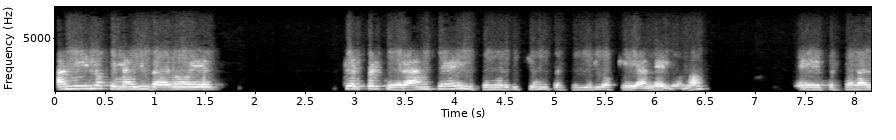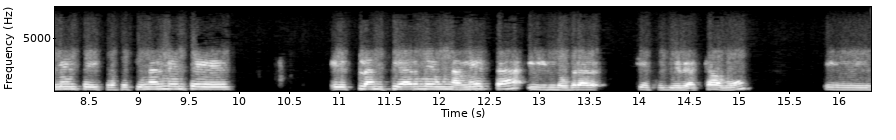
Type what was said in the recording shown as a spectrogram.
a mí lo que me ha ayudado es ser perseverante y tener visión y perseguir lo que anhelo, ¿no? Eh, personalmente y profesionalmente es, es, plantearme una meta y lograr que se lleve a cabo. Eh,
